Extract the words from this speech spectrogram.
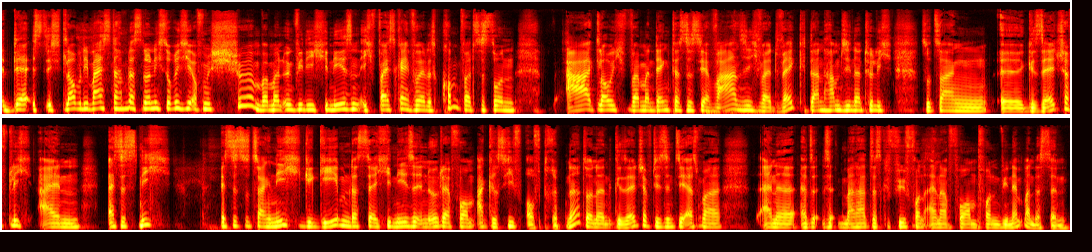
der ist, ich glaube, die meisten haben das noch nicht so richtig auf dem Schirm, weil man irgendwie die Chinesen, ich weiß gar nicht, woher das kommt, weil es ist so ein A, glaube ich, weil man denkt, das ist ja wahnsinnig weit weg. Dann haben sie natürlich sozusagen äh, gesellschaftlich ein, es ist nicht es ist sozusagen nicht gegeben, dass der Chinese in irgendeiner Form aggressiv auftritt, ne? sondern gesellschaftlich sind sie erstmal eine, also man hat das Gefühl von einer Form von, wie nennt man das denn?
